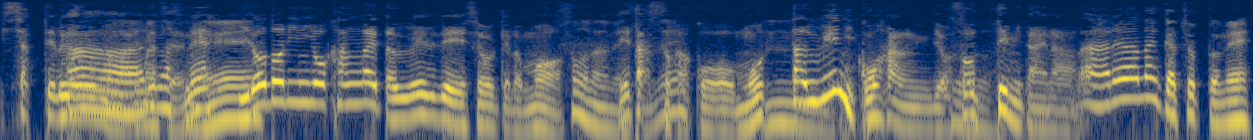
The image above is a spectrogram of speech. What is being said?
しちゃってるのがありますよねね。彩りを考えた上でしょうけども、そうなんですよねレタスとかこう、盛った上にご飯よそってみたいな。まあ、あれはなんかちょっとね、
